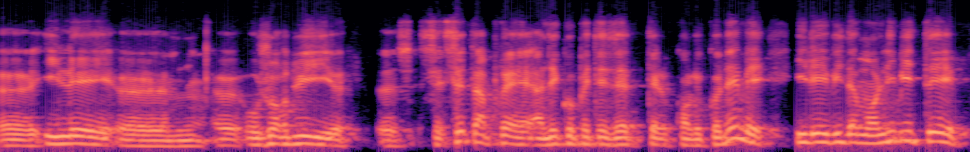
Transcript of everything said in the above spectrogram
euh, il est aujourd'hui, c'est un prêt, un éco-PTZ tel qu'on le connaît, mais il est évidemment limité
